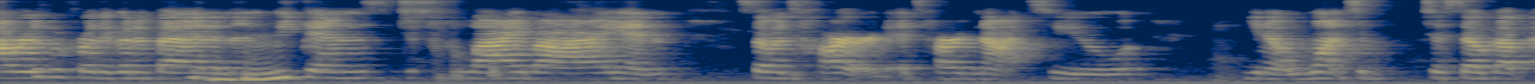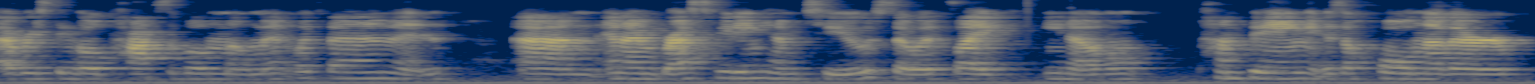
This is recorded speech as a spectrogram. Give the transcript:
hours before they go to bed and then Mhm. weekends just fly by. And so it's hard. It's hard not to you know want to to soak up every single possible moment with them. And um, and i'm breastfeeding him too. So it's like you know pumping is a whole nother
